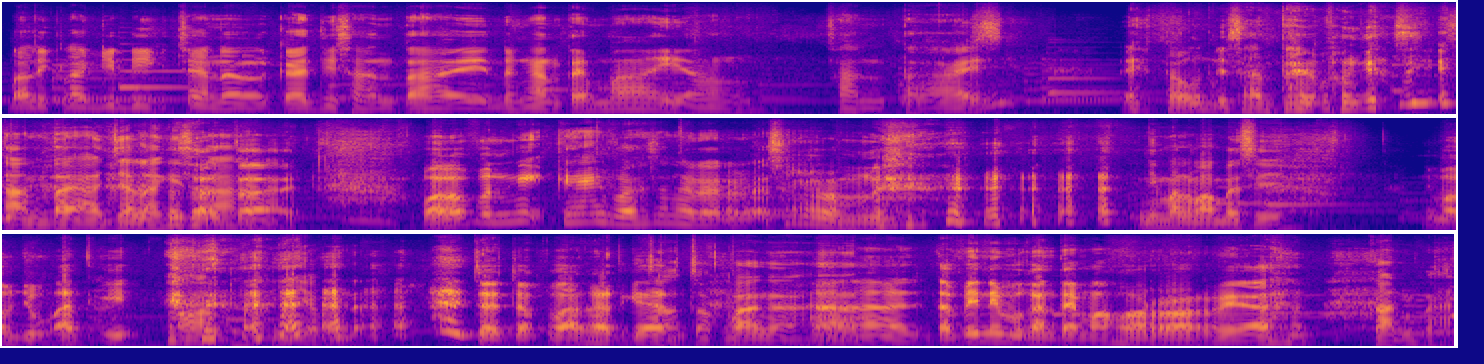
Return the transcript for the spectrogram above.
balik lagi di channel Kaji Santai dengan tema yang santai. Eh tahu di santai apa enggak sih? santai aja lah kita Santai. Walaupun nih kayak bahasan agak-agak serem nih. ini malam apa sih Ini malam Jumat Ki. oh aduh, iya bener Cocok banget kan? cocok banget Ah, tapi ini bukan tema horor ya. bukan bukan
